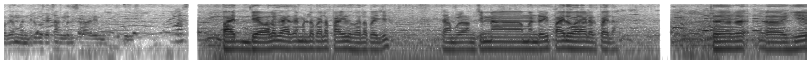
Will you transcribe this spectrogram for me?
बघा मंदिर बघा चांगलं दिसायला लागले पाय देवाला जायचं म्हटलं पहिला पाय धुवायला पाहिजे. त्यामुळे आमची मंडळी पाय धुवायला लागल्यात पहिला. तर हे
